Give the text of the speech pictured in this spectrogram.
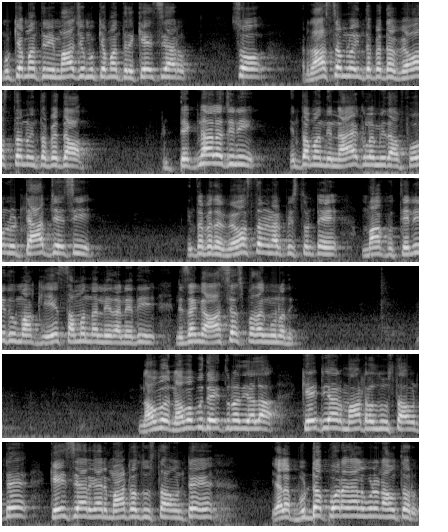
ముఖ్యమంత్రి మాజీ ముఖ్యమంత్రి కేసీఆర్. సో రాష్ట్రంలో ఇంత పెద్ద వ్యవస్థను ఇంత పెద్ద టెక్నాలజీని ఇంతమంది నాయకుల మీద ఫోన్లు ట్యాప్ చేసి ఇంత పెద్ద వ్యవస్థను నడిపిస్తుంటే మాకు తెలీదు మాకు ఏ సంబంధం లేదనేది నిజంగా హాస్యాస్పదంగా ఉన్నది. నవ్వు నవ్వబుద్ధి అవుతున్నది ఎలా? కేటీఆర్ మాటలు చూస్తూ ఉంటే కేసీఆర్ గారి మాటలు చూస్తూ ఉంటే ఇలా బుడ్డ పోరగాళ్ళు కూడా నవ్వుతారు.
